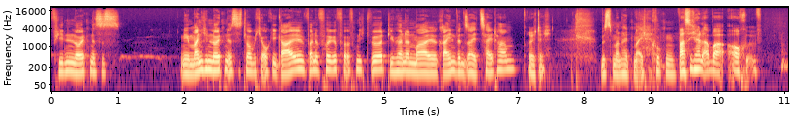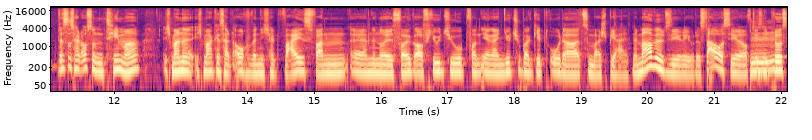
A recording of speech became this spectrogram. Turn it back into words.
vielen Leuten ist es Nee, manchen Leuten ist es, glaube ich, auch egal, wann eine Folge veröffentlicht wird. Die hören dann mal rein, wenn sie halt Zeit haben. Richtig. Müsste man halt mal echt gucken. Was ich halt aber auch, das ist halt auch so ein Thema. Ich meine, ich mag es halt auch, wenn ich halt weiß, wann äh, eine neue Folge auf YouTube von irgendeinem YouTuber gibt oder zum Beispiel halt eine Marvel-Serie oder Star Wars-Serie auf Disney Mhm. Plus.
